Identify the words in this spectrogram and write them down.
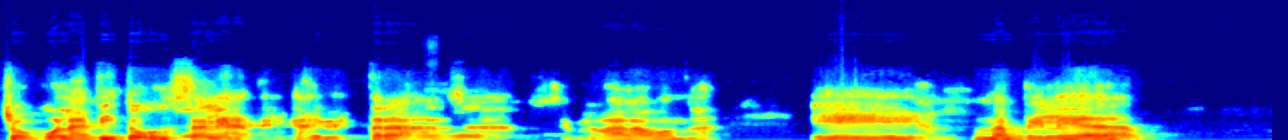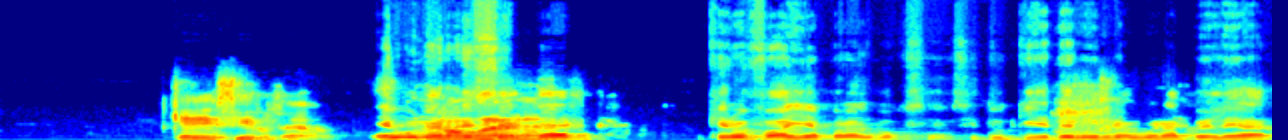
Chocolatito González ante el Gallo Estrada, se me va la onda. Eh, una pelea, ¿qué decir? O sea, es una receta que no falla para el boxeo. Si tú quieres ver una buena pelea,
